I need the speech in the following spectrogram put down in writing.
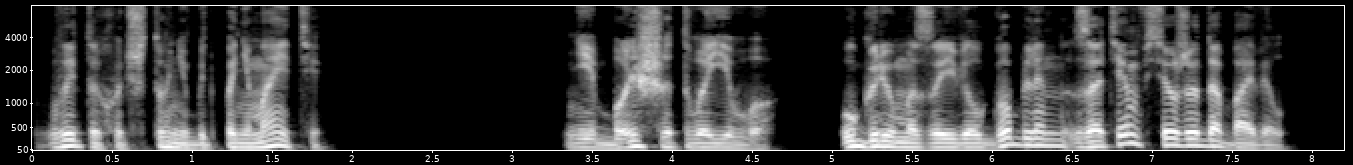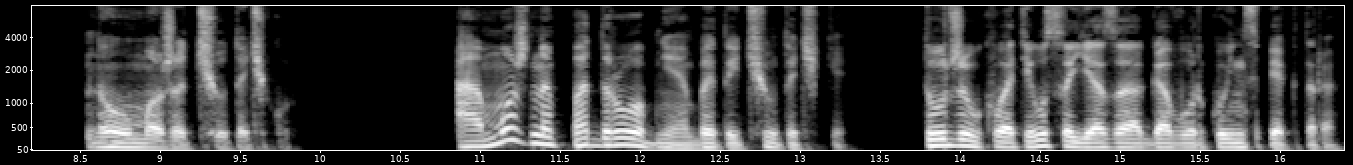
вы-то хоть что-нибудь понимаете?» «Не больше твоего», — угрюмо заявил Гоблин, затем все же добавил. Ну, может, чуточку. А можно подробнее об этой чуточке? Тут же ухватился я за оговорку инспектора.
